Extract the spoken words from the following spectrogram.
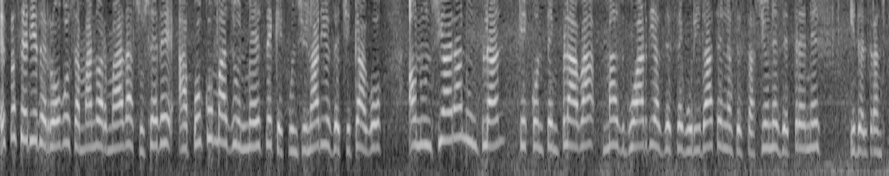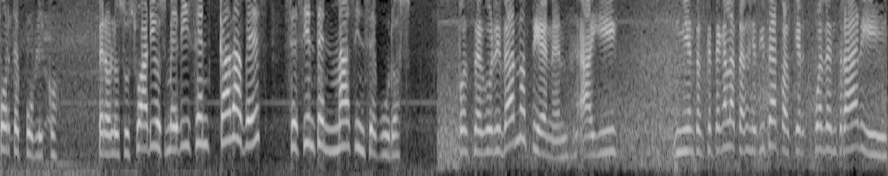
Esta serie de robos a mano armada sucede a poco más de un mes de que funcionarios de Chicago anunciaran un plan que contemplaba más guardias de seguridad en las estaciones de trenes y del transporte público. Pero los usuarios me dicen cada vez se sienten más inseguros. Pues seguridad no tienen. Allí, mientras que tengan la tarjetita, cualquier puede entrar y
